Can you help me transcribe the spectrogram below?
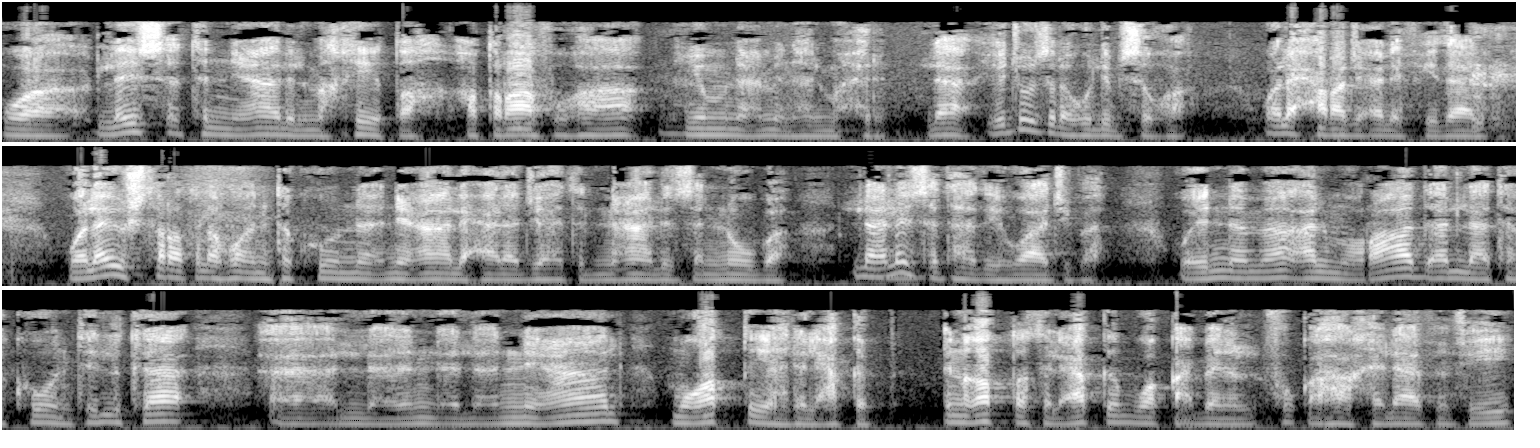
وليست النعال المخيطة أطرافها يمنع منها المحرم. لا يجوز له لبسها. ولا حرج عليه في ذلك. ولا يشترط له أن تكون نعاله على جهة النعال الزنوبة. لا ليست هذه واجبة. وإنما المراد ألا تكون تلك آه، ال- ال- النعال مغطية للعقب. إن غطت العقب وقع بين الفقهاء خلاف في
